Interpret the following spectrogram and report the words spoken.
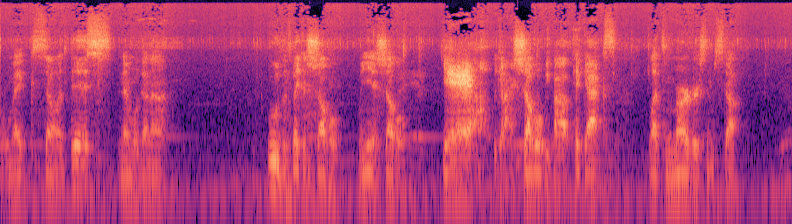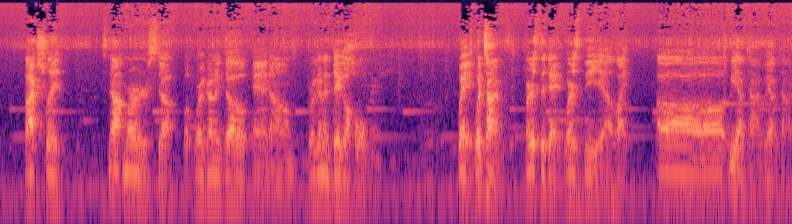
We'll make some of this. And then we're gonna. Ooh, let's make a shovel. We need a shovel. Yeah! We got a shovel, we got a pickaxe. Let's murder some stuff. Well, actually, it's not murder stuff, but we're gonna go and um, we're gonna dig a hole. Wait, what time is it? Where's the day? Where's the uh, light? Uh, we have time. We have time.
